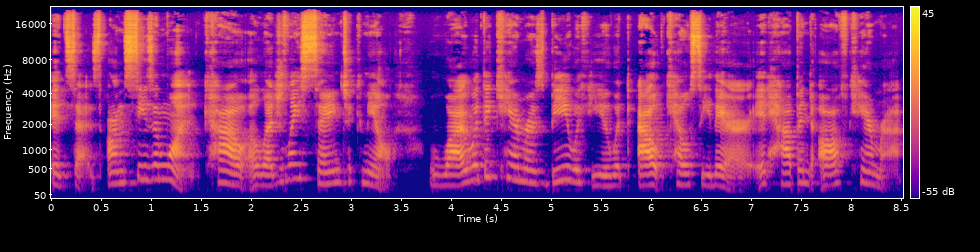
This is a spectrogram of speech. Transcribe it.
it says on season one, Kyle allegedly saying to Camille, why would the cameras be with you without Kelsey there? It happened off camera,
